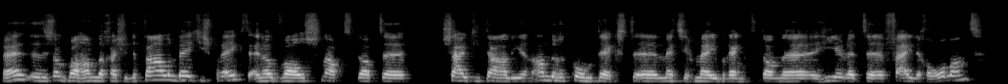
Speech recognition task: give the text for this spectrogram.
Hè? Dat is ook wel handig als je de taal een beetje spreekt. En ook wel snapt dat Zuid-Italië een andere context met zich meebrengt dan hier het veilige Holland.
